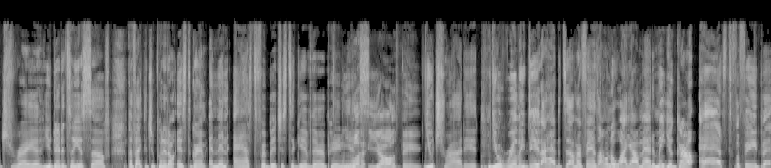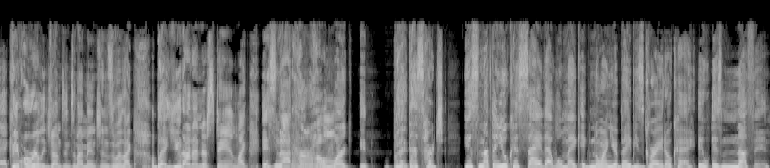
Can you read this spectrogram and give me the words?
Drea, you did it to yourself. The fact that you put it on Instagram and then asked for bitches to give their opinions. What y'all think? You tried it. You really did. I had to tell her fans, I don't know why y'all mad at me. Your girl asked for feedback. People really jumped into my mentions and was like, "But you don't understand. Like, it's not her homework. It, but, But that's her. ch- It's nothing you can say that will make ignoring your baby's grade okay. It is nothing.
